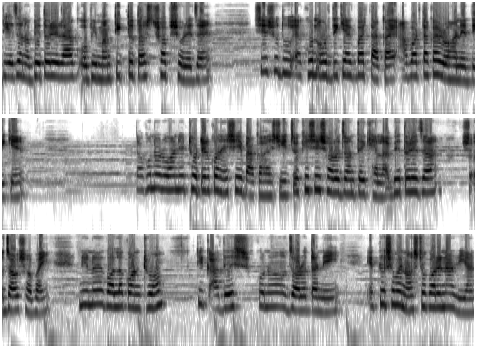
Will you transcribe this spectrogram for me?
দিয়ে যেন ভেতরে রাগ, অভিমান তিক্ততা সব সরে যায়। সে শুধু এখন ওর দিকে একবার তাকায়, আবার তাকায় রোহানের দিকে। তখনও রোহানের ঠোঁটের কোণে সেই বাঁকা হাসি, চোখে সেই ষড়যন্ত্রের খেলা, ভেতরে যা যাও সবাই। নির্ণয় গলা কণ্ঠ, ঠিক আদেশ, কোনো জড়তা নেই। একটু সময় নষ্ট করে না রিয়ান,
